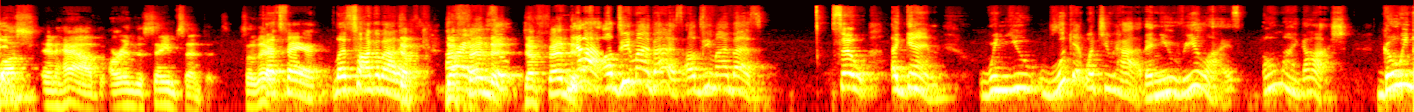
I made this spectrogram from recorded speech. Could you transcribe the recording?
lust and have are in the same sentence. So there. That's fair. Let's talk about it. De- defend right, it. So, defend it. Yeah, I'll do my best. I'll do my best. So again, when you look at what you have and you realize, oh my gosh, going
